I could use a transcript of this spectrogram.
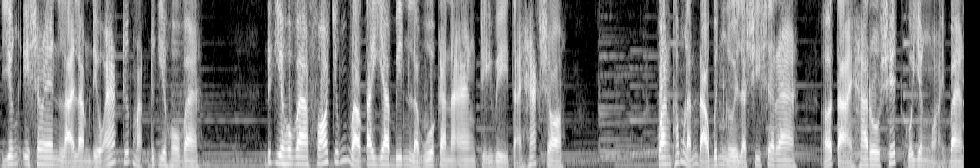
dân Israel lại làm điều ác trước mặt Đức Giê-hô-va. Đức Giê-hô-va phó chúng vào tay Gia-bin là vua Canaan trị vì tại Hát-so. Quan thống lãnh đạo binh người là Sisera ở tại Haroset của dân ngoại bang.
